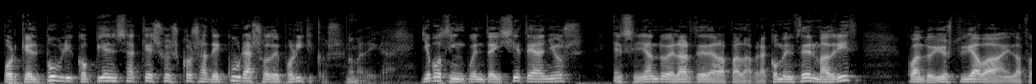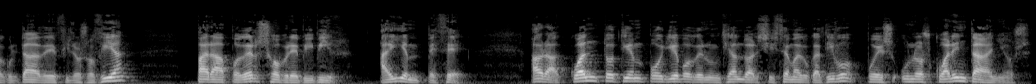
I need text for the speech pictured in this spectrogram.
porque el público piensa que eso es cosa de curas o de políticos. No me digas. Llevo 57 años enseñando el arte de la palabra. Comencé en Madrid cuando yo estudiaba en la Facultad de Filosofía para poder sobrevivir. Ahí empecé. Ahora, ¿cuánto tiempo llevo denunciando al sistema educativo? Pues unos 40 años.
